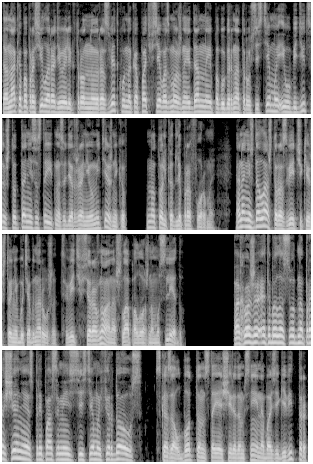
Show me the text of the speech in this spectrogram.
Танака попросила радиоэлектронную разведку накопать все возможные данные по губернатору системы и убедиться, что та не состоит на содержании у мятежников, но только для проформы. Она не ждала, что разведчики что-нибудь обнаружат, ведь все равно она шла по ложному следу. «Похоже, это было судно прощения с припасами из системы Фердоус», сказал Боттон, стоящий рядом с ней на базе Гевиттер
